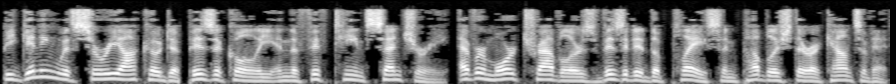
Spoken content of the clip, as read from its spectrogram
Beginning with Ciriaco de Pizzicolli in the 15th century, ever more travelers visited the place and published their accounts of it.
